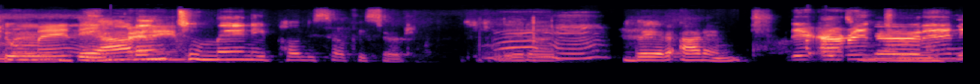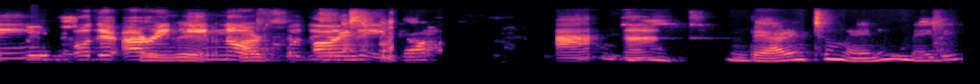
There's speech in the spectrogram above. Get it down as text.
Too many. There aren't many. too many police officers. Mhm. There aren't. There aren't too good. many or there aren't there enough. are- What do you think? Uh, There aren't too many, maybe.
